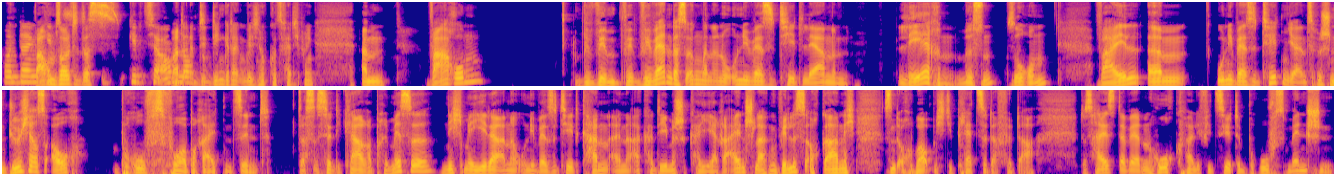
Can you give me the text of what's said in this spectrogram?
und warum sollte das? Gibt's ja auch warte, noch. Den Gedanken will ich noch kurz fertig bringen. Ähm, warum? Wir, wir, wir werden das irgendwann an der Universität lernen, lehren müssen, so rum, weil ähm, Universitäten ja inzwischen durchaus auch berufsvorbereitend sind das ist ja die klare Prämisse. Nicht mehr jeder an der Universität kann eine akademische Karriere einschlagen, will es auch gar nicht, sind auch überhaupt nicht die Plätze dafür da. Das heißt, da werden hochqualifizierte Berufsmenschen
